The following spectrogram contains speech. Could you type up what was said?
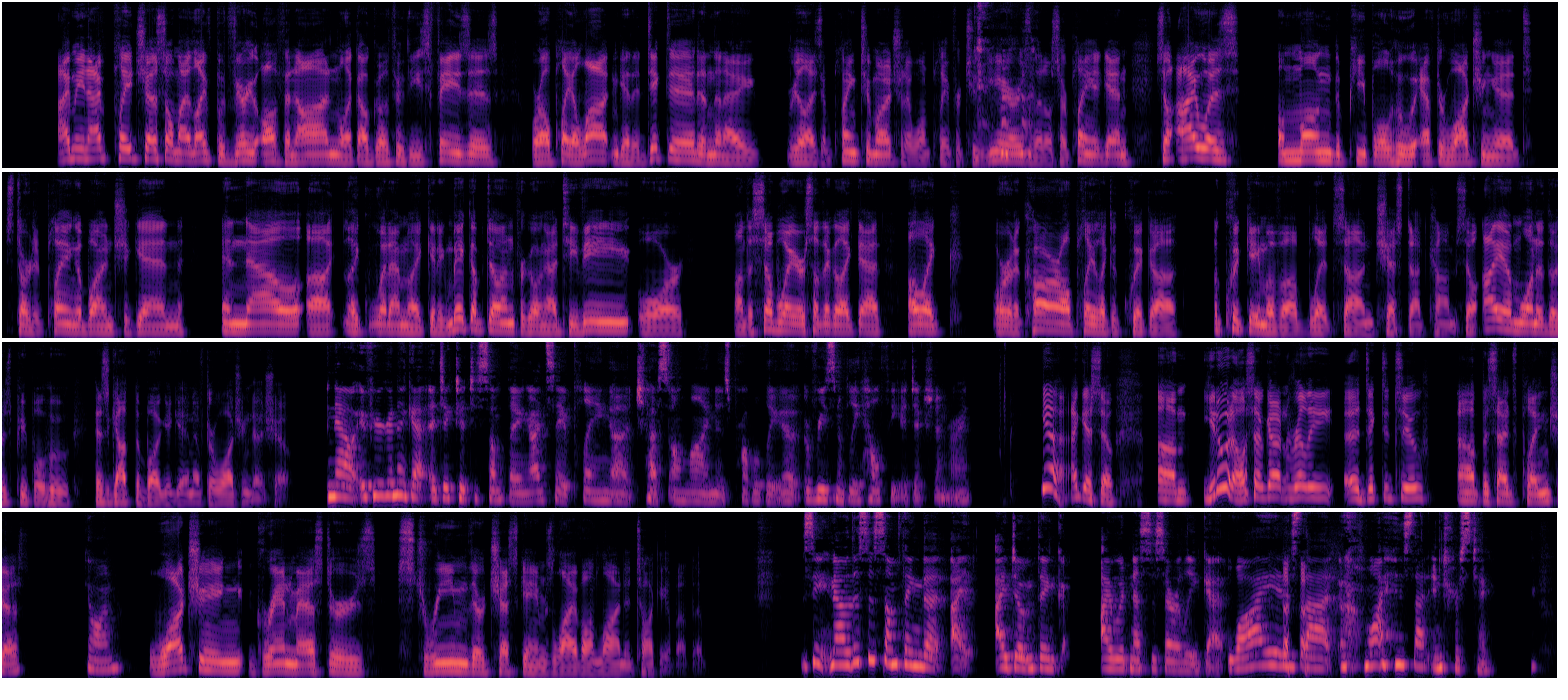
I mean, I've played chess all my life, but very off and on. Like I'll go through these phases where I'll play a lot and get addicted, and then I realize I'm playing too much and I won't play for two years, and then I'll start playing again. So I was among the people who, after watching it, started playing a bunch again. And now, uh, like when I'm like getting makeup done for going on TV or on the subway or something like that, I'll like, or in a car, I'll play like a quick uh, a quick game of uh, Blitz on chess.com. So I am one of those people who has got the bug again after watching that show. Now, if you're going to get addicted to something, I'd say playing uh, chess online is probably a, a, reasonably healthy addiction, right? Yeah, I guess so. Um, you know what else I've gotten really addicted to uh, besides playing chess? Go on. Watching grandmasters stream their chess games live online and talking about them. See, now this is something that I I don't think I would necessarily get. Why is that? why is that interesting?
